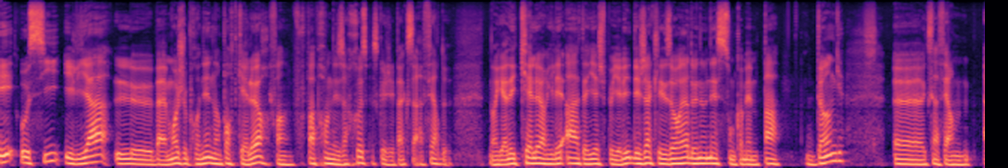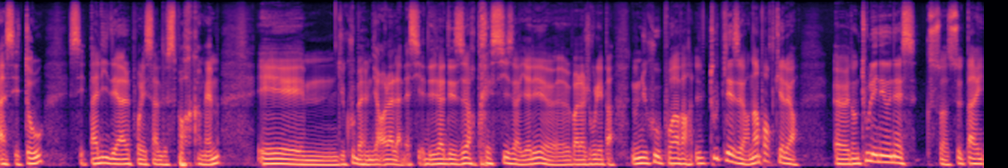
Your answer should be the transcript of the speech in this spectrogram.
Et aussi, il y a le. Bah, moi, je prenais n'importe quelle heure, enfin, pour pas prendre des heures creuses parce que j'ai pas que ça à faire de, de regarder quelle heure il est. Ah, d'ailleurs, je peux y aller. Déjà que les horaires de néonesses sont quand même pas dingues. Euh, que ça ferme assez tôt. C'est pas l'idéal pour les salles de sport quand même. Et hum, du coup, bah, me dire, oh là là, bah, s'il y a déjà des heures précises à y aller, euh, voilà, je voulais pas. Donc du coup, pour avoir toutes les heures, n'importe quelle heure, euh, dans tous les néonesses, que ce soit ceux de Paris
